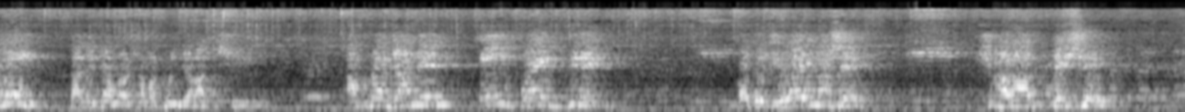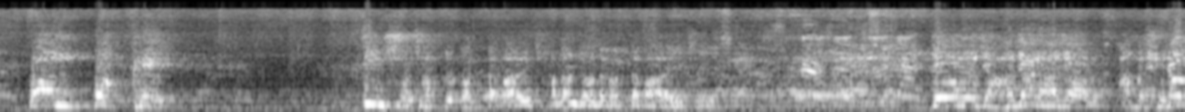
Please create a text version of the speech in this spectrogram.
এবং তাদেরকে আমরা সমর্থন জানাচ্ছি। আপনারা জানেন এই কয়েকদিনে গত জুলাই মাসে সারা দেশে কম পক্ষে তিনশো ছাত্র হত্যা করা হয়েছে সাধারণ জনতা হত্যা করা হয়েছে। কেউ বলছে হাজার হাজার, আমরা সেটাও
